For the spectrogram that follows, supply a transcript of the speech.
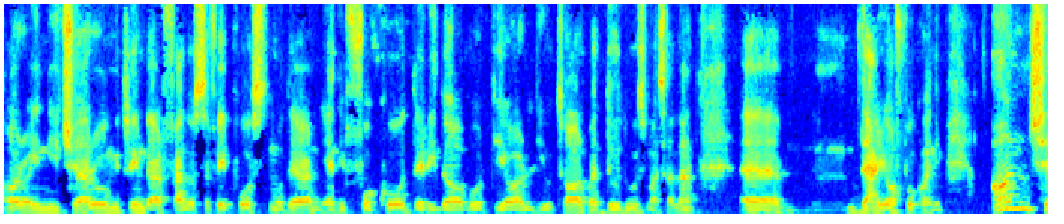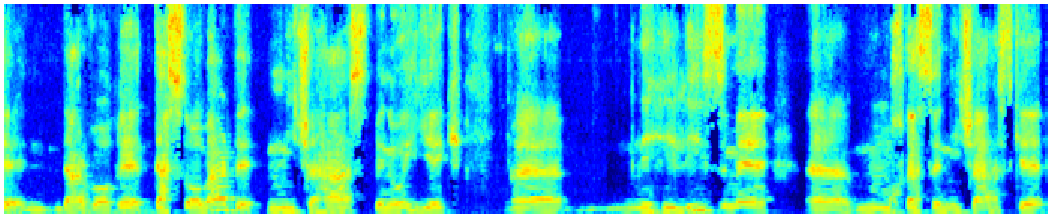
آرای نیچه رو می‌تونیم در فلاسفه پست مدرن یعنی فوکو، دریدا، بوردیار، لیوتار و دودوز مثلا دریافت بکنیم. آنچه در واقع دستاورد نیچه هست به نوعی یک نهیلیزم مختص نیچه است که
